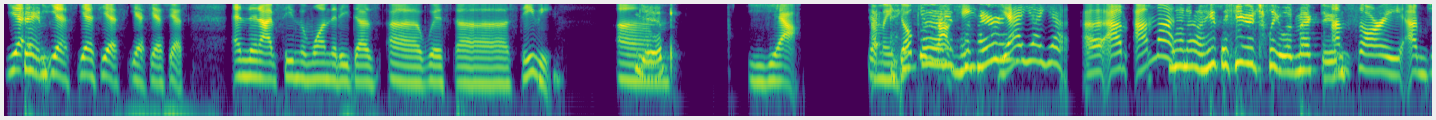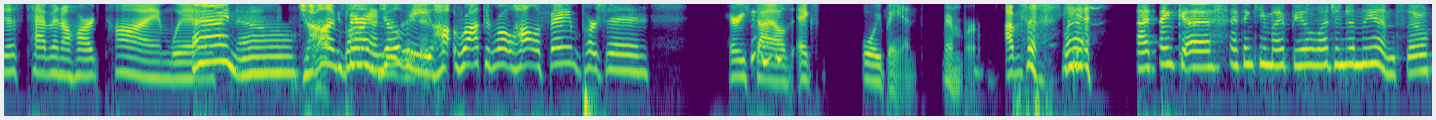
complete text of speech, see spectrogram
yeah, Shane. yes, yes, yes, yes, yes, yes. And then I've seen the one that he does uh with uh Stevie. Um, yep. Yeah. I mean, don't get me wrong. he's He's, yeah, yeah, yeah. Uh, I'm I'm not No, no, he's a huge Fleetwood Mac dude. I'm sorry. I'm just having a hard time with I know. John he's Bon Jovi, ho- rock and roll Hall of Fame person, Harry Styles, ex boy band member. I'm sorry. Well, I think uh, I think he might be a legend in the end. So,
